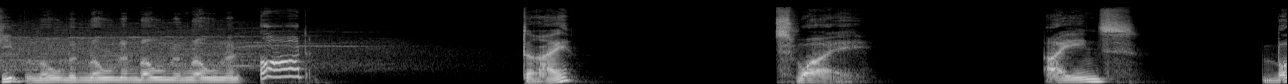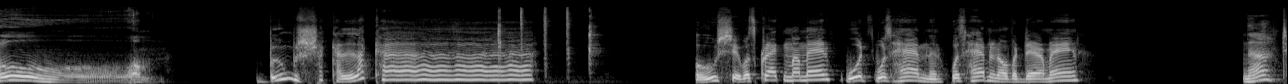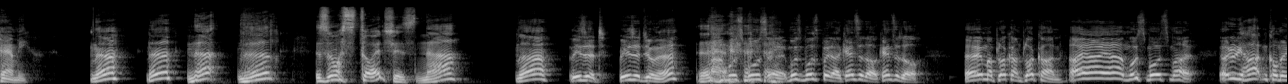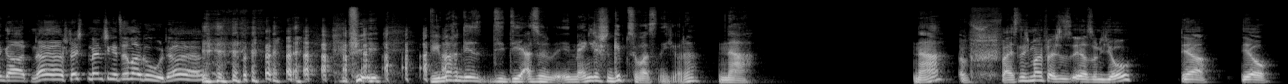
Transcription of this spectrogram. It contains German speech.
Keep rolling, rolling, rolling, rolling. Und drei, zwei, eins, boom. Boom shakalaka. Oh shit, what's cracking, my man? What's what's happening? What's happening over there, man? Nah. Tammy. Nah? Nah? Nah? na, Ist sowas Deutsches, na? Na? Wie ist es? Wie ist es, Junge? Ah, muss, muss, ey. Muss, muss, Peter. Kennst du doch, kennst du doch. Ja, immer blockern, blockern. Ah, ja, ja, muss, muss mal. Ja, du, die Harten kommen in den Garten. Ja, ja, schlechten Menschen geht's immer gut. Ja, ja. Wie, wie machen die, die, die, also im Englischen gibt's sowas nicht, oder? Na. Na? Pff, weiß nicht mal, vielleicht ist es eher so ein Yo. Ja, Yo.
